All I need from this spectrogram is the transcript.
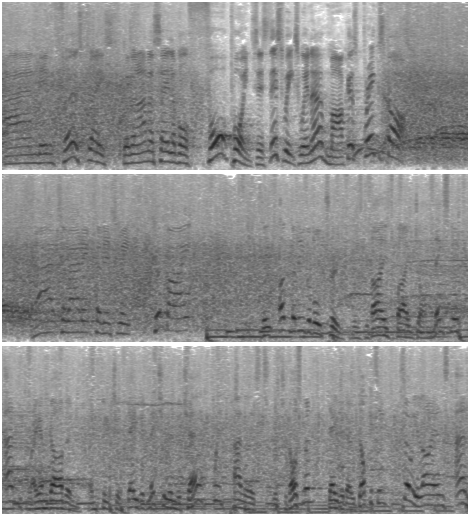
And in first place, with an unassailable four points, is this week's winner, Marcus Brigstocke. That's about it for this week. Goodbye. The Unbelievable Truth was devised by Jon Naismith and Graham Garden and featured David Mitchell in the chair with panellists Richard Osman, David O'Doherty, Zoe Lyons and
